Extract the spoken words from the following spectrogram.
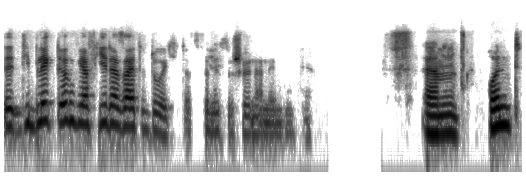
die, blickt irgendwie auf jeder Seite durch. Das finde ich so schön an dem Buch. Ähm, und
